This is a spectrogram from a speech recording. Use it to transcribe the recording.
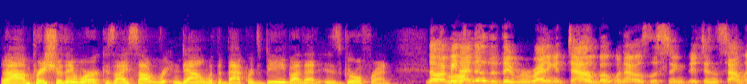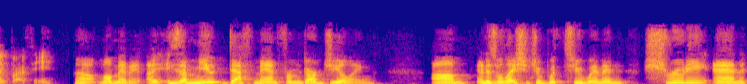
Uh, I'm pretty sure they were, because I saw it written down with the backwards B by that his girlfriend. No, I mean Uh, I know that they were writing it down, but when I was listening, it didn't sound like Barfi. Well, maybe. Uh, He's a mute deaf man from Darjeeling. Um, and his relationship with two women, Shruti and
